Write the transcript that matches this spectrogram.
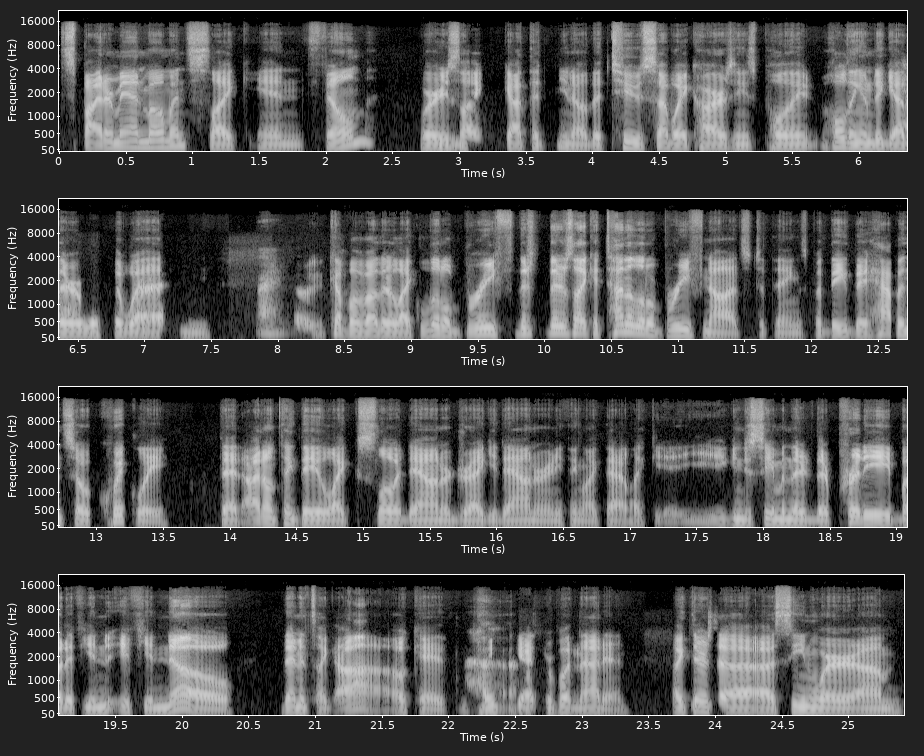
Spider-Man moments, like in film, where he's like got the you know the two subway cars and he's pulling holding them together with the web and Right. a couple of other like little brief there's there's like a ton of little brief nods to things but they they happen so quickly that i don't think they like slow it down or drag you down or anything like that. Like you can just see them and they're they're pretty but if you if you know then it's like, ah, okay, thank you guys for putting that in. Like there's a, a scene where um,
